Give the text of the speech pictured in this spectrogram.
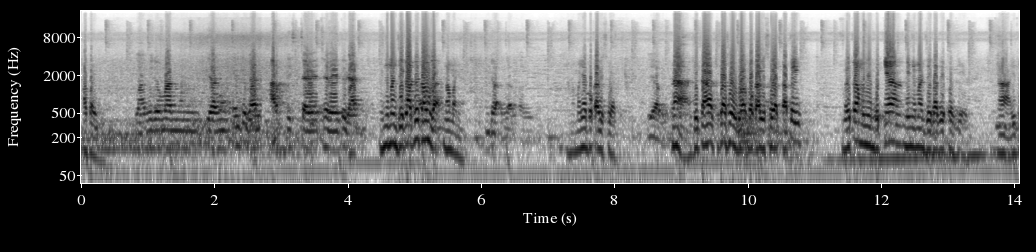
apa itu Yang minuman yang itu kan artis cewek-cewek itu kan? minuman JKT tahu nggak namanya? Enggak, enggak tahu. namanya Pokali Sweat Iya, benar. nah kita kita suruh bawa Pokali Sweat tapi mereka menyebutnya minuman JKT48 nah itu.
